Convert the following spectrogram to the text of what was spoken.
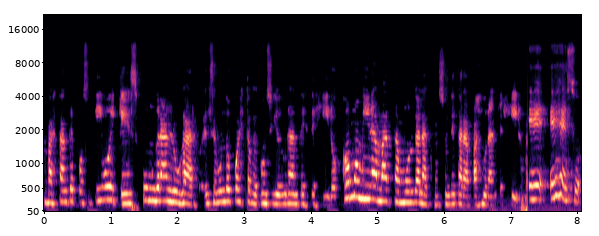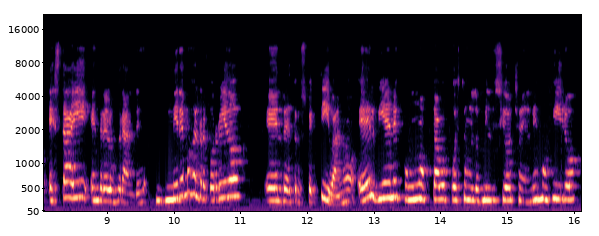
bastante positivo y que es un gran lugar, el segundo puesto que consiguió durante este Giro. ¿Cómo mira Marta Murga la actuación de Carapaz durante el Giro? Eh, es eso, está ahí entre los grandes. Miremos el recorrido en retrospectiva, ¿no? Él viene con un octavo puesto en el 2018 en el mismo giro,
